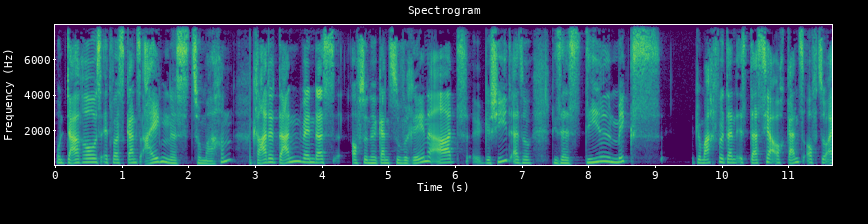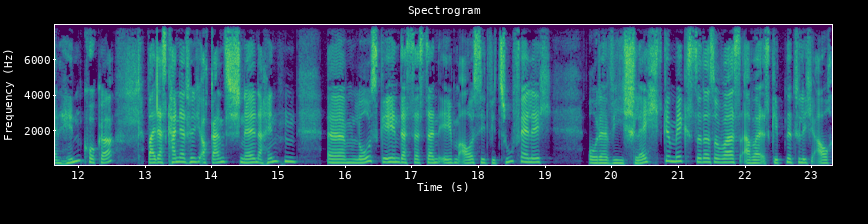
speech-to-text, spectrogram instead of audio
und daraus etwas ganz Eigenes zu machen. Gerade dann, wenn das auf so eine ganz souveräne Art äh, geschieht, also dieser Stilmix gemacht wird, dann ist das ja auch ganz oft so ein Hingucker, weil das kann natürlich auch ganz schnell nach hinten ähm, losgehen, dass das dann eben aussieht wie zufällig oder wie schlecht gemixt oder sowas. Aber es gibt natürlich auch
